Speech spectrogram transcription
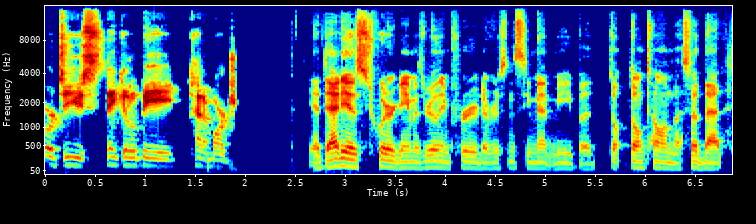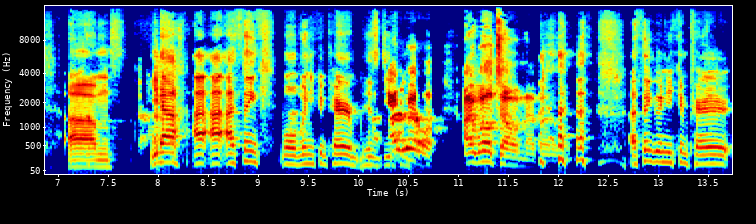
or do you think it'll be kind of marginal? Yeah, Daddy's Twitter game has really improved ever since he met me, but don't don't tell him I said that. Um, yeah, I, I think well when you compare his defense, I will I will tell him that. I think when you compare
